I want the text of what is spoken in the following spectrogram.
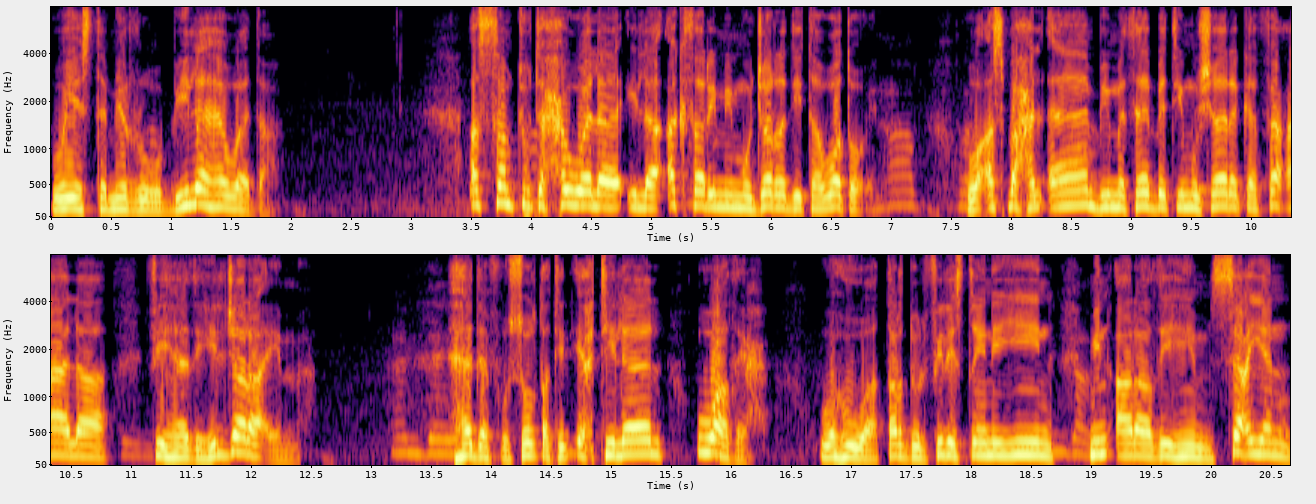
ويستمر بلا هوادة. الصمت تحول إلى أكثر من مجرد تواطؤ وأصبح الآن بمثابة مشاركة فعالة في هذه الجرائم. هدف سلطة الاحتلال واضح وهو طرد الفلسطينيين من أراضيهم سعيا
